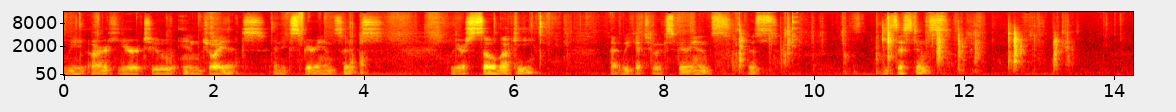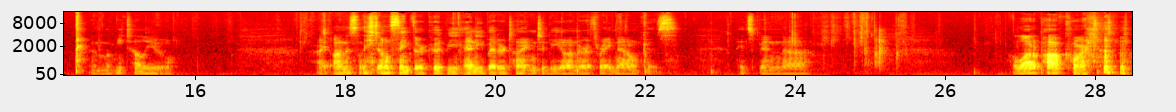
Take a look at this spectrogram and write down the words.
We are here to enjoy it and experience it. We are so lucky that we get to experience this existence. And let me tell you, I honestly don't think there could be any better time to be on Earth right now because it's been uh, a lot of popcorn.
